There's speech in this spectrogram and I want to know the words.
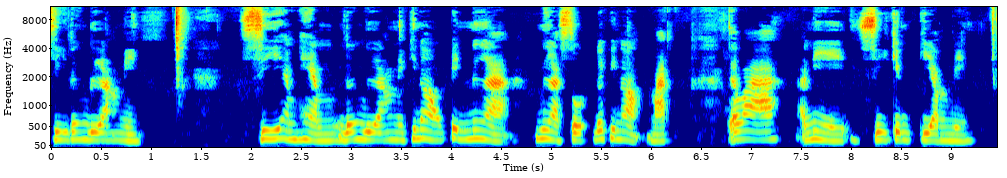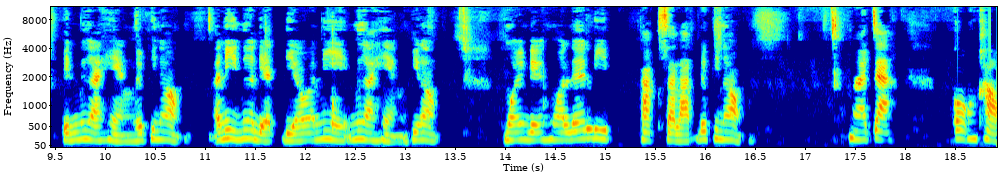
สีเหลืองๆนี่สีแหมๆเหลืองๆนี่พี่น้องเป็นเนื้อเนื้อสดเด้อพี่น้องมัก แต่ว่า อันนี้สีเกียมๆนี่ เป็นเนื้อแห้งเด้อพี่น้อง อันนี้เนื้อแดดเดียว อันนี้เนื้อแห้งพี่น้องหมวยแดงหัวและรีดผักสลัดด้อพี่น้อง มาจ้ะกองเข่า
